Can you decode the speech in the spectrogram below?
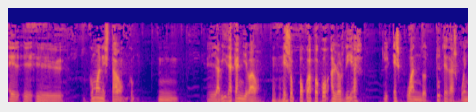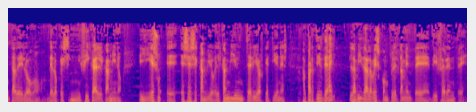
el- el- el- cómo han estado, mm, la vida que han llevado, eso poco a poco, a los días, es cuando tú te das cuenta de lo, de lo que significa el camino. Y es, eh, es ese cambio, el cambio interior que tienes. A partir de ahí, la vida la ves completamente diferente.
